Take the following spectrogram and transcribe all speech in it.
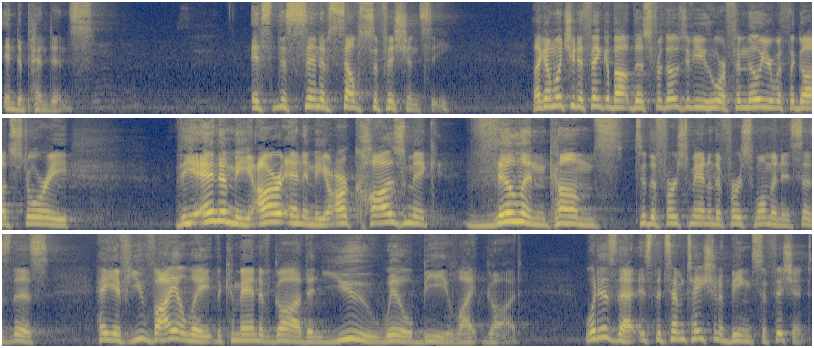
independence, it's the sin of self sufficiency. Like, I want you to think about this for those of you who are familiar with the God story. The enemy, our enemy, our cosmic villain comes to the first man and the first woman and says this Hey, if you violate the command of God, then you will be like God. What is that? It's the temptation of being sufficient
